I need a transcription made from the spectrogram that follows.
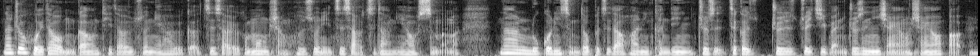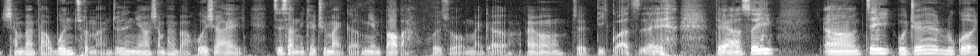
那就回到我们刚刚提到的，说你要有一个至少有一个梦想，或者说你至少知道你要什么嘛。那如果你什么都不知道的话，你肯定就是这个就是最基本，就是你想要想要保想办法温存嘛，就是你要想办法活下来，至少你可以去买个面包吧，或者说买个哎呦这地瓜之类的，对啊。所以，嗯，这我觉得如果。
